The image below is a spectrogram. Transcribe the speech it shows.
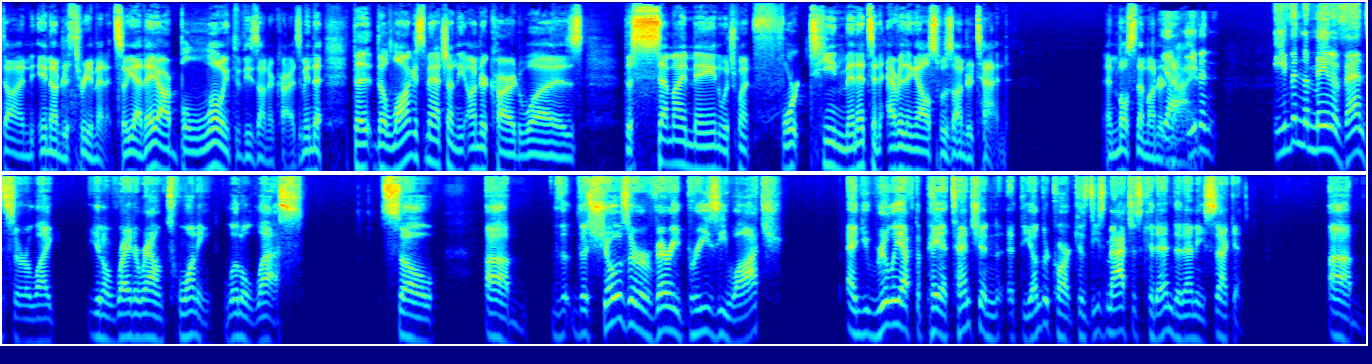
done in under three minutes. So yeah, they are blowing through these undercards. I mean, the the the longest match on the undercard was the semi main, which went fourteen minutes, and everything else was under ten, and most of them under yeah, nine. Even even the main events are like you know, right around 20, little less. So um, the, the shows are a very breezy watch, and you really have to pay attention at the undercard because these matches could end at any second. Um,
